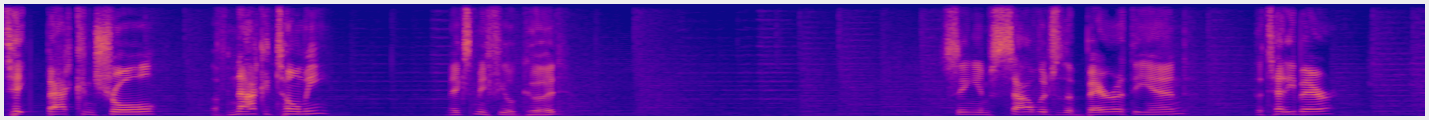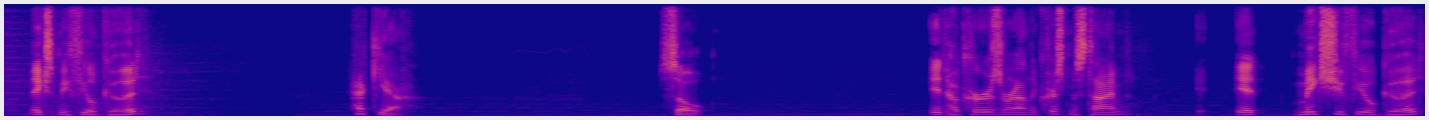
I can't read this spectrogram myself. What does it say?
take back control of Nakatomi makes me feel good. Seeing him salvage the bear at the end, the teddy bear, makes me feel good. Heck yeah. So it occurs around the Christmas time. It- makes you feel good.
